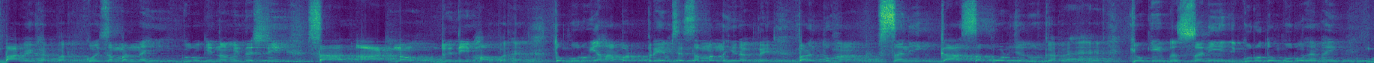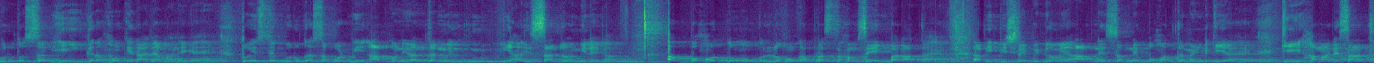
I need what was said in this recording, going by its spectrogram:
बारहवें घर पर। कोई संबंध नहीं? गुरु की नवी दृष्टि सात, आठ, नौ द्वितीय भाव पर है। तो गुरु यहाँ पर प्रेम से संबंध नहीं रखते, परंतु हाँ शनि का सपोर्ट ज़रूर कर रहे हैं। क्योंकि शनि, गुरु तो गुरु है भाई। गुरु तो सभी ग्रहों के राजा माने गए हैं। तो इसलिए गुरु का सपोर्ट भी आपको निरंतर मिल, यहाँ इस साल जो है मिलेगा। अब बहुत लोगों लोगों का प्रश्न हमसे एक बार आता है। अभी पिछले वीडियो में आपने सबने बहुत कमेंट किया है कि हमारे साथ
